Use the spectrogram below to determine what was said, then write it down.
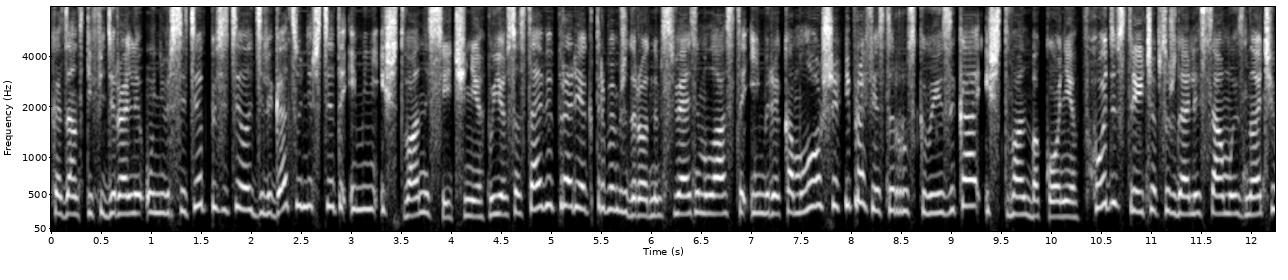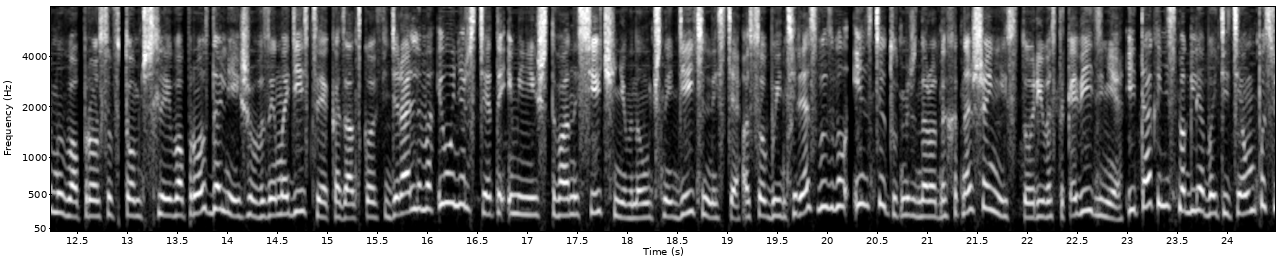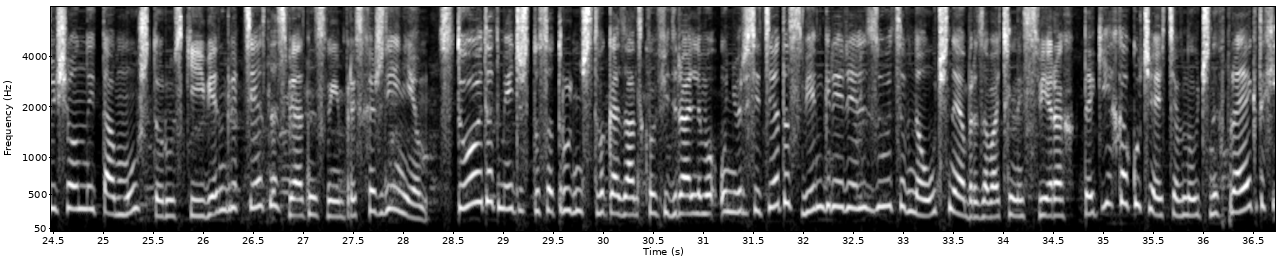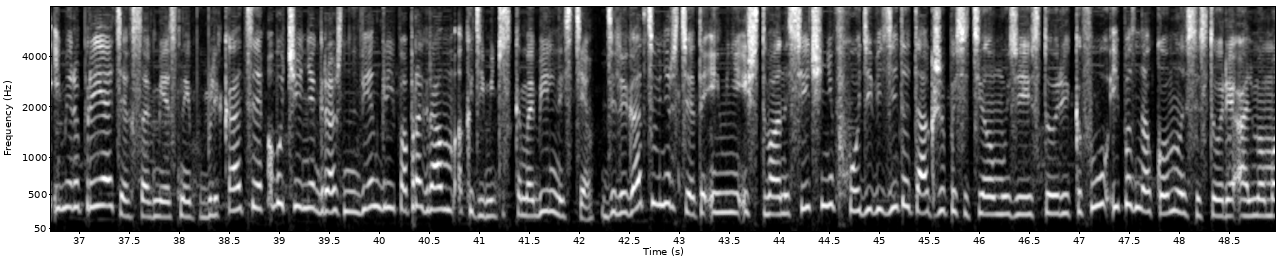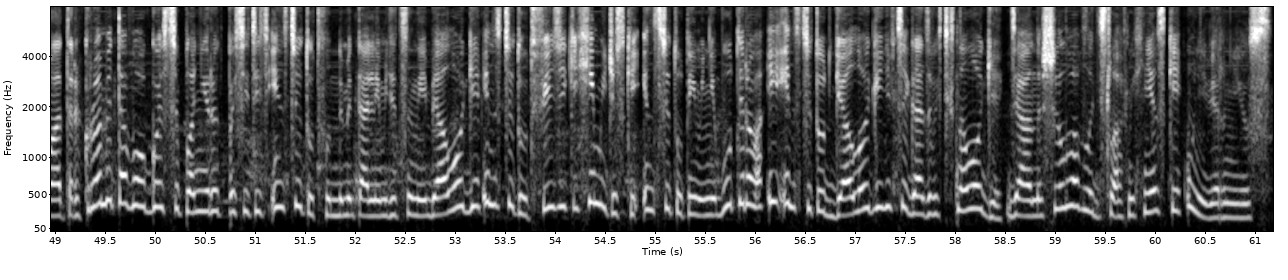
Казанский федеральный университет посетила делегация университета имени Иштвана Сечени. В ее составе проректор по международным связям Ласта Имре Камлоши и профессор русского языка Иштван Бакони. В ходе встречи обсуждались самые значимые вопросы, в том числе и вопрос дальнейшего взаимодействия Казанского федерального и университета имени Иштвана Сечени в научной деятельности. Особый интерес вызвал Институт международных отношений, истории и востоковедения. И так и не смогли обойти тему, посвященную тому, что русские и венгры тесно связаны своим происхождением. Стоит отметить, что сотрудничество Казанского федерального университета с Венгрией реализуется в научной и образовательной сферах, таких как участие в научных проектах и мероприятиях, совместные публикации, обучение граждан Венгрии по программам академической мобильности. Делегация университета имени Иштвана Сечени в ходе визита также посетила музей истории КФУ и познакомилась с историей Альма-Матер. Кроме того, гости планируют посетить Институт фундаментальной медицины и биологии, Институт физики, Химический институт имени Бутлерова и Институт геологии и нефтегазовых технологий. Диана Шилова, Владислав Михневский, Univer News.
